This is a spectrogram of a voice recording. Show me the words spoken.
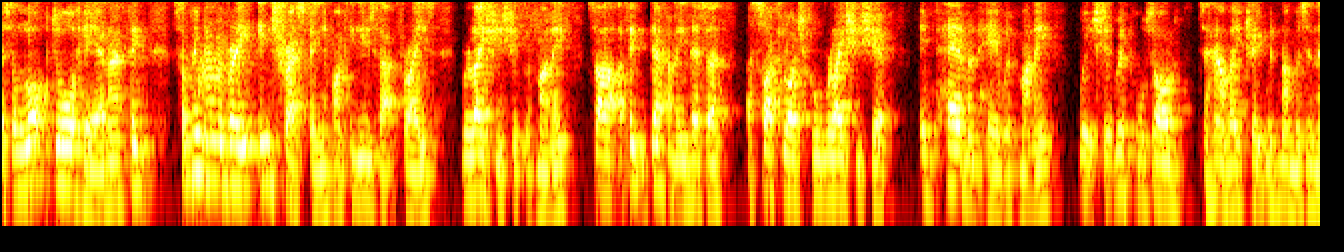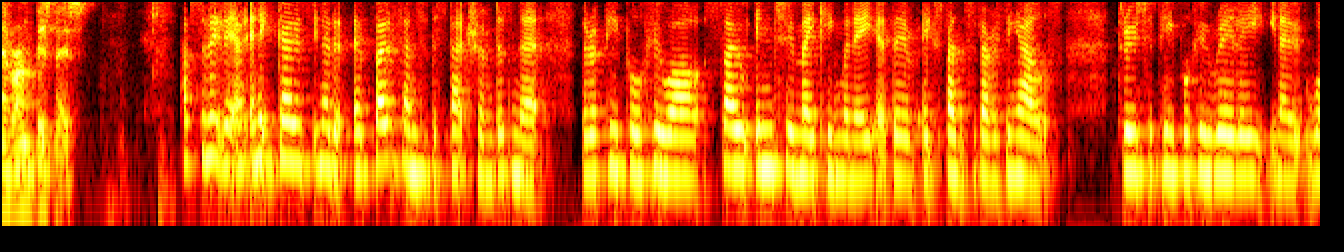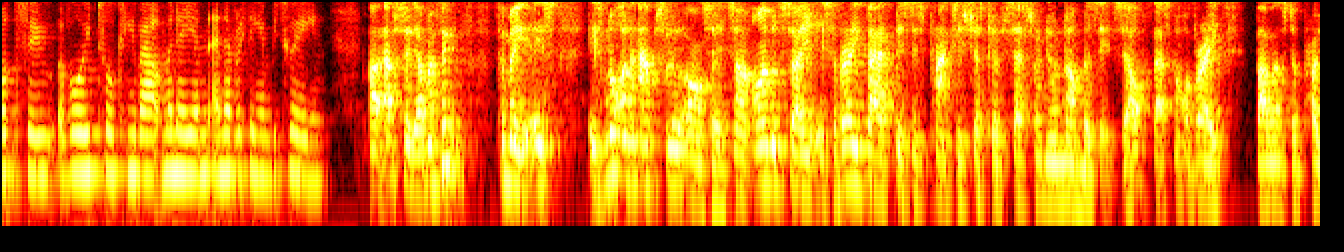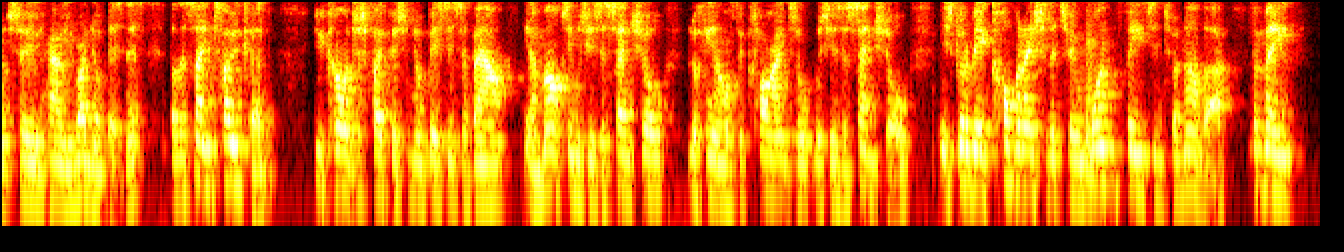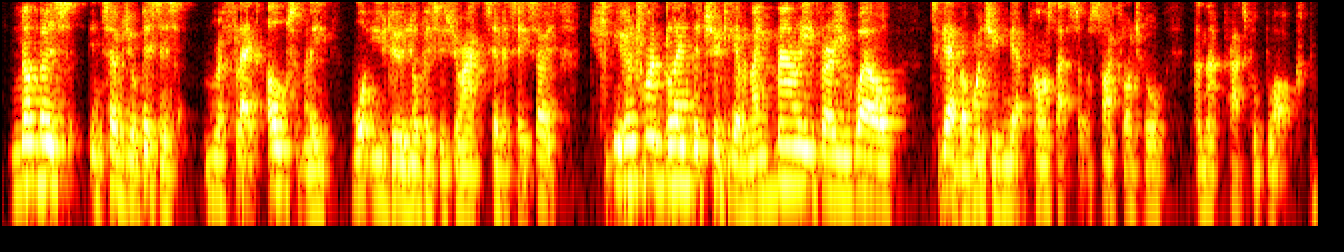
it's a locked door here. And I think some people have a very interesting, if I can use that phrase, relationship with money. So I think definitely there's a, a psychological relationship impairment here with money, which ripples on to how they treat with numbers in their own business. Absolutely, and it goes, you know, at both ends of the spectrum, doesn't it? There are people who are so into making money at the expense of everything else, through to people who really, you know, want to avoid talking about money and, and everything in between. Uh, absolutely. I, mean, I think for me, it's it's not an absolute answer. So I would say it's a very bad business practice just to obsess on your numbers itself. That's not a very balanced approach to how you run your business. But the same token, you can't just focus on your business about you know marketing, which is essential, looking after clients, which is essential. It's got to be a combination of the two. One feeds into another. For me, numbers in terms of your business reflect ultimately what you do in your business, your activity. So it's you're going to try and blend the two together, and they marry very well together once you can get past that sort of psychological and that practical block.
